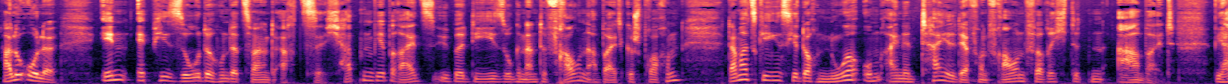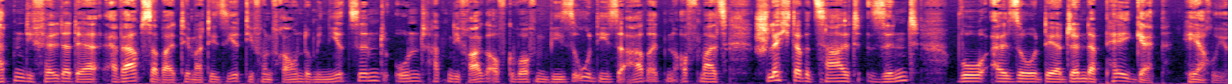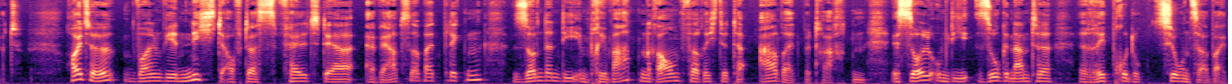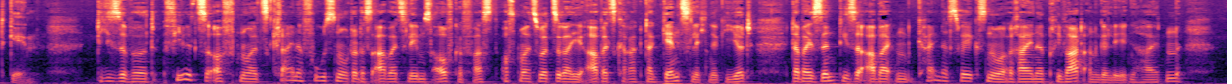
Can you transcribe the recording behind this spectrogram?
Hallo Ole. In Episode 182 hatten wir bereits über die sogenannte Frauenarbeit gesprochen. Damals ging es jedoch nur um einen Teil der von Frauen verrichteten Arbeit. Wir hatten die Felder der Erwerbsarbeit thematisiert, die von Frauen dominiert sind und hatten die Frage aufgeworfen, wieso diese Arbeiten oftmals schlechter bezahlt sind, wo also der Gender Pay Gap herrührt. Heute wollen wir nicht auf das Feld der Erwerbsarbeit blicken, sondern die im privaten Raum verrichtete Arbeit betrachten. Es soll um die sogenannte Reproduktionsarbeit gehen. Diese wird viel zu oft nur als kleine Fußnote des Arbeitslebens aufgefasst, oftmals wird sogar ihr Arbeitscharakter gänzlich negiert. Dabei sind diese Arbeiten keineswegs nur reine Privatangelegenheiten,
